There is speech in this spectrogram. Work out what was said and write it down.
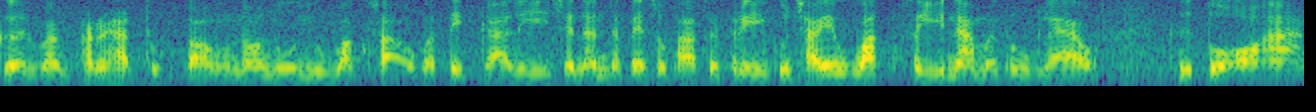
เกิดวันพฤหัสถูกต้อง นอนหนูอยู่วรรคเสาก็ติดกาลี ฉะนั้นถ้าเป็นสุภาพสตรี คุณใช้วรรคสีนามมาถูกแล้ว คือตัวออ่าง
